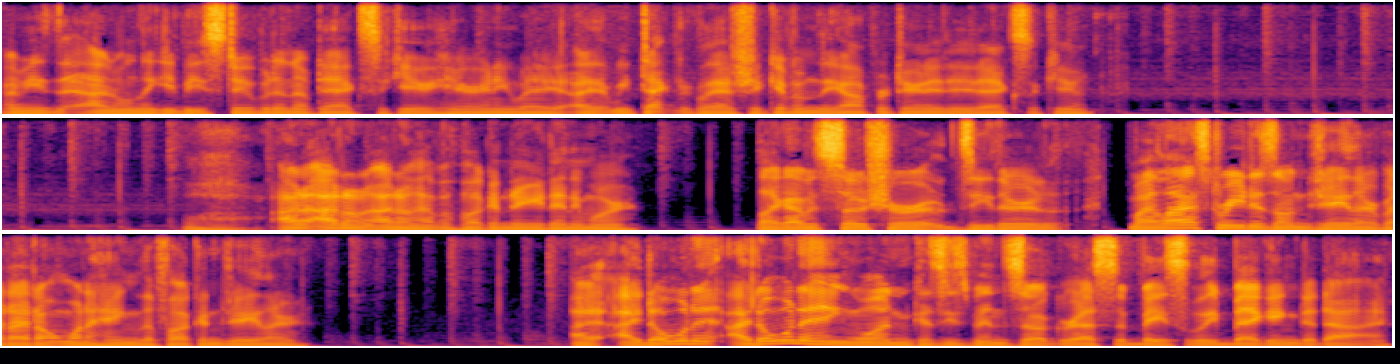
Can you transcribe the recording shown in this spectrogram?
I mean, I don't think he'd be stupid enough to execute here anyway. I, I mean, technically, I should give him the opportunity to execute. I, I don't I don't have a fucking read anymore. Like I was so sure it was either my last read is on jailer, but I don't want to hang the fucking jailer. I I don't want to I don't want to hang one because he's been so aggressive, basically begging to die.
